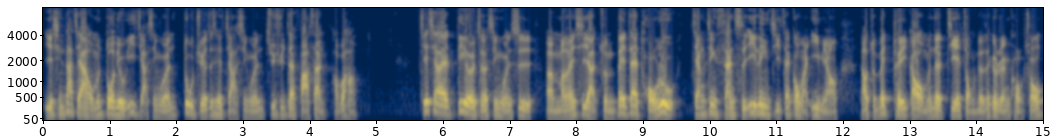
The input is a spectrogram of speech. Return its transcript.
也请大家，我们多留意假新闻，杜绝这些假新闻继续再发散，好不好？接下来第二则新闻是，呃，马来西亚准备在投入将近三十亿令吉在购买疫苗，然后准备推高我们的接种的这个人口，从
